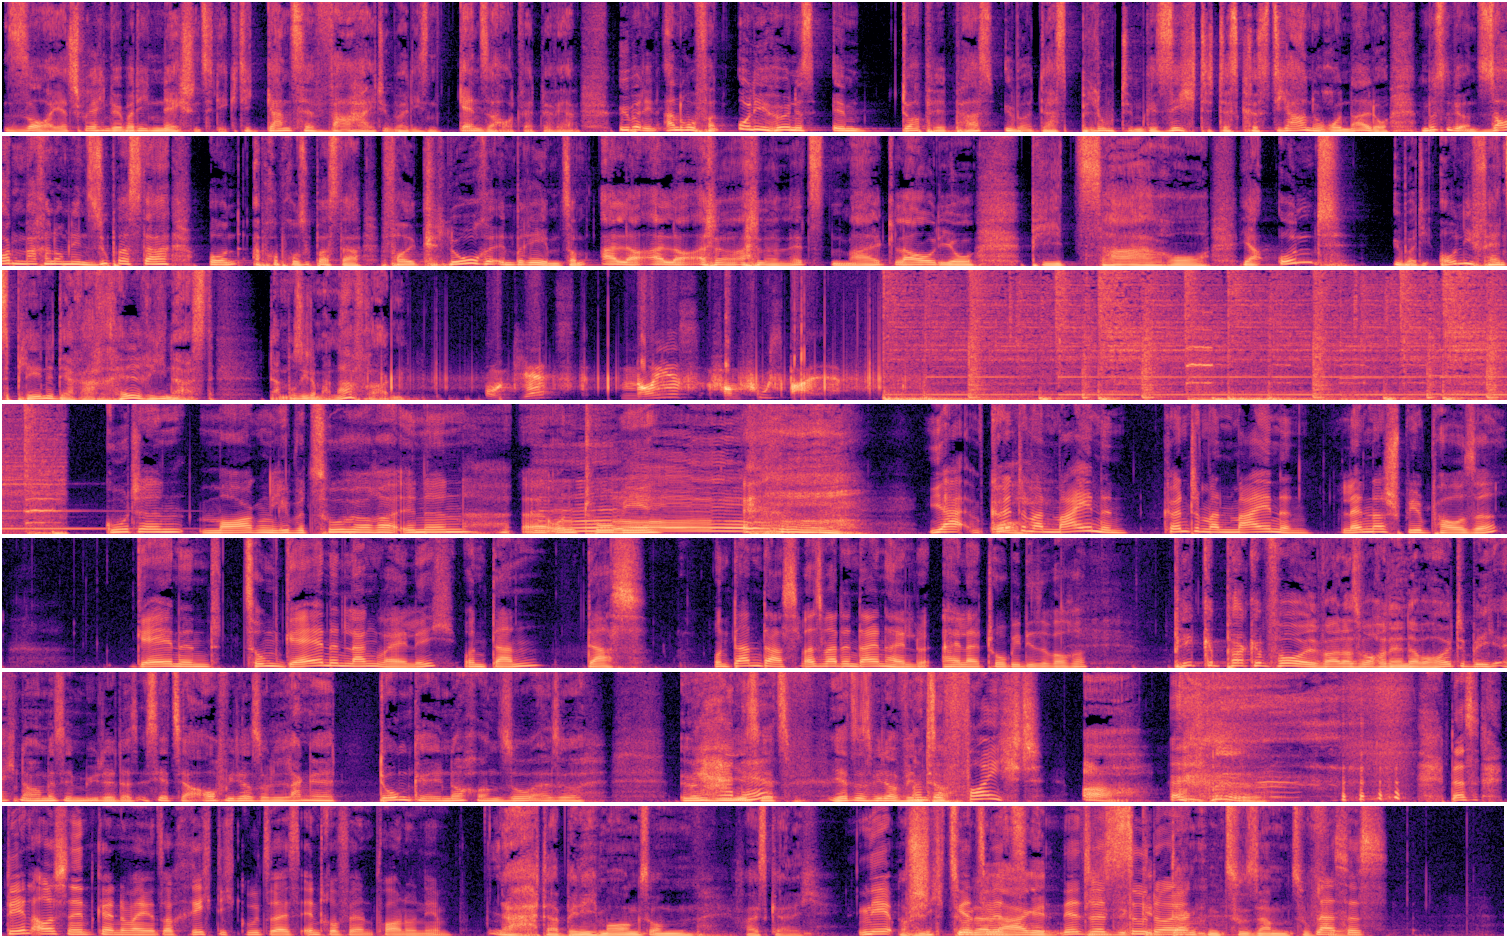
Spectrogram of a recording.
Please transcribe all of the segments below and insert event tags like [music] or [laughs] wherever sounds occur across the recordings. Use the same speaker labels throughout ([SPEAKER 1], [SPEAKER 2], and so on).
[SPEAKER 1] So, jetzt sprechen wir über die Nations League. Die ganze Wahrheit über diesen Gänsehautwettbewerb. Über den Anruf von Uli Hoeneß im Doppelpass über das Blut im Gesicht des Cristiano Ronaldo. Müssen wir uns Sorgen machen um den Superstar? Und apropos Superstar, Folklore in Bremen zum aller, aller, aller, allerletzten Mal Claudio Pizarro. Ja, und über die OnlyFans-Pläne der Rachel Rienast. Da muss ich doch mal nachfragen.
[SPEAKER 2] Und jetzt Neues vom Fußball.
[SPEAKER 3] Guten Morgen, liebe ZuhörerInnen äh, und Tobi. [laughs] ja, könnte man meinen, könnte man meinen, Länderspielpause, gähnend, zum Gähnen langweilig und dann das. Und dann das. Was war denn dein Highlight, Highlight Tobi, diese Woche?
[SPEAKER 1] Pickepacke voll war das Wochenende, aber heute bin ich echt noch ein bisschen müde. Das ist jetzt ja auch wieder so lange dunkel noch und so. Also irgendwie
[SPEAKER 3] Ja, ne?
[SPEAKER 1] ist jetzt, jetzt ist wieder
[SPEAKER 3] Und
[SPEAKER 1] Winter.
[SPEAKER 3] so feucht.
[SPEAKER 1] Oh.
[SPEAKER 3] Das, den Ausschnitt könnte man jetzt auch richtig gut so als Intro für ein Porno nehmen.
[SPEAKER 1] Ja, da bin ich morgens um, ich weiß gar nicht,
[SPEAKER 3] Nee,
[SPEAKER 1] noch nicht zu in der Lage, diese
[SPEAKER 3] zu doll.
[SPEAKER 1] Gedanken zusammenzuführen.
[SPEAKER 3] Lass es.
